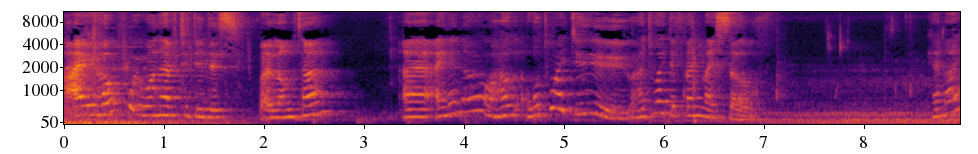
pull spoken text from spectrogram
I hope we won't have to do this for a long time. Uh, I don't know, how, what do I do? How do I defend myself? Can I?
